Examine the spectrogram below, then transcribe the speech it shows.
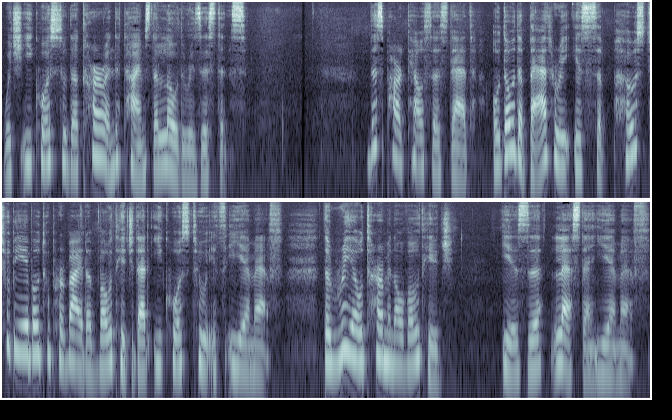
which equals to the current times the load resistance. This part tells us that although the battery is supposed to be able to provide a voltage that equals to its EMF, the real terminal voltage is less than EMF,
